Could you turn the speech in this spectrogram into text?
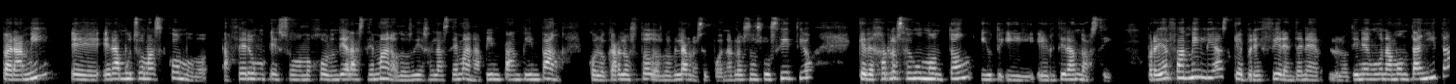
Para mí eh, era mucho más cómodo hacer eso a lo mejor un día a la semana o dos días a la semana, pim, pam, pim, pam, colocarlos todos, doblarlos y ponerlos en su sitio, que dejarlos en un montón y, ir tirando así. Pero hay familias que prefieren tener, lo tienen en una montañita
